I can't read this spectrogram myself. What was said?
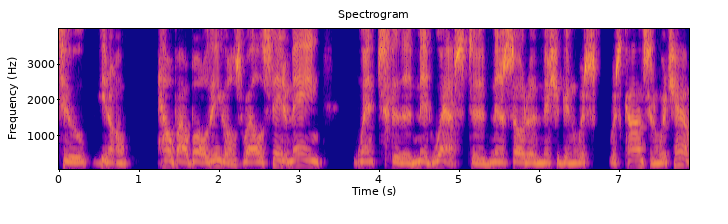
to, you know, help out bald eagles? Well, the state of Maine went to the Midwest, to Minnesota, Michigan, Wisconsin, which have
